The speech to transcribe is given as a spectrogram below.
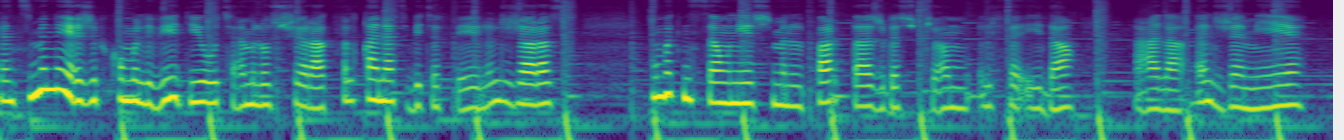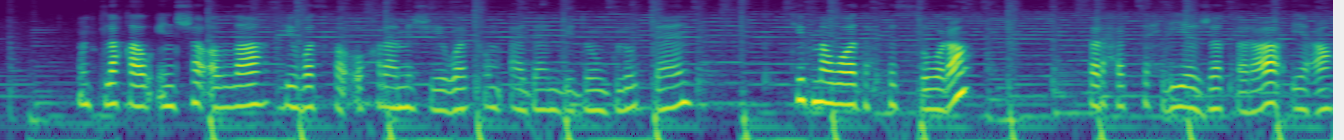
كنتمنى يعجبكم الفيديو وتعملوا اشتراك في القناة بتفعيل الجرس وما تنسونيش من البارطاج باش تعم الفائدة على الجميع. ونتلاقاو إن شاء الله في وصفة أخرى من شيوات ام آدم بدون جلوتين. كيف ما واضح في الصورة صراحة التحلية جات رائعة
